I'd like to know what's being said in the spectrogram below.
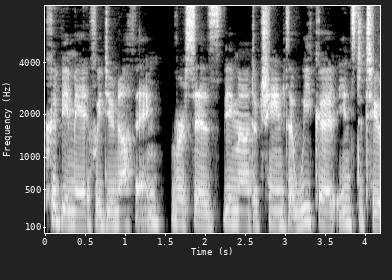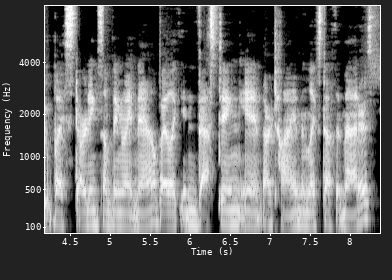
could be made if we do nothing versus the amount of change that we could institute by starting something right now by like investing in our time and like stuff that matters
